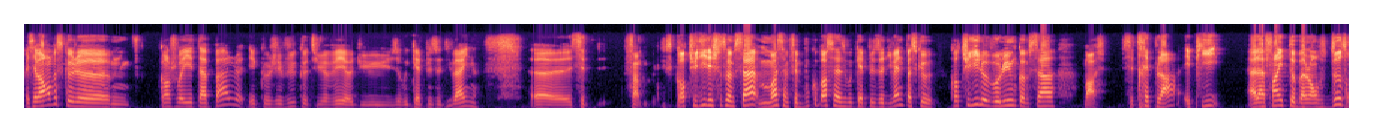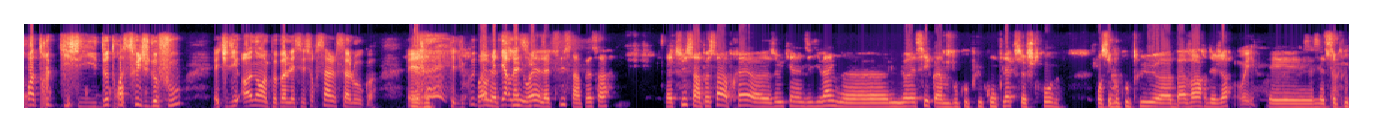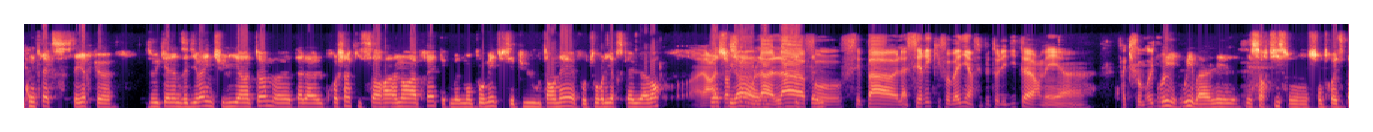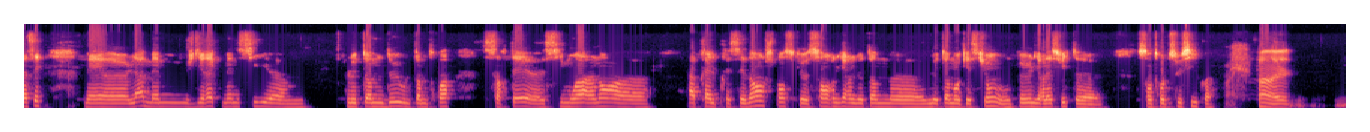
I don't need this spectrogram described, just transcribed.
Mais c'est marrant parce que je, quand je voyais ta palle et que j'ai vu que tu avais euh, du The Wicked plus The Divine, euh, c'est, enfin, quand tu dis des choses comme ça, moi ça me fait beaucoup penser à The Wicked plus The Divine parce que quand tu lis le volume comme ça, bah, c'est très plat et puis à la fin il te balance deux trois trucs qui, deux trois switches de fou et tu dis oh non on peut pas me laisser sur ça le salaud quoi. Et, et du coup t'as ouais, envie de dire la là-dessus, suite. ouais, là-dessus, c'est un peu ça. Là-dessus, c'est un peu ça. Après, euh, The Weeknd and the Divine, euh, le récit est quand même beaucoup plus complexe, je trouve. Bon, c'est beaucoup plus euh, bavard déjà, Oui. et c'est plus complexe. C'est-à-dire que The Weeknd and the Divine, tu lis un tome, euh, t'as le prochain qui sort un an après, t'es complètement paumé, tu sais plus où t'en es, faut tout relire ce qu'il y a eu avant. Alors Là, attention, celui-là, là, euh, là, c'est- faut, c'est pas la série qu'il faut bannir, c'est plutôt l'éditeur, mais euh, enfin qu'il faut maudire. Oui, oui, bah les, les sorties sont, sont trop espacées. Mais euh, là, même, je dirais que même si euh, le tome 2 ou le tome 3 sortait euh, six mois, un an euh, après le précédent, je pense que sans relire le tome, euh, le tome en question, on peut lire la suite euh, sans trop de soucis, quoi. Enfin, euh,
